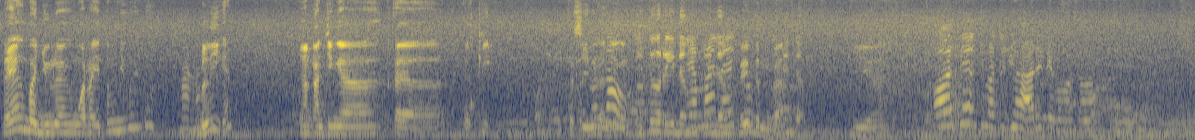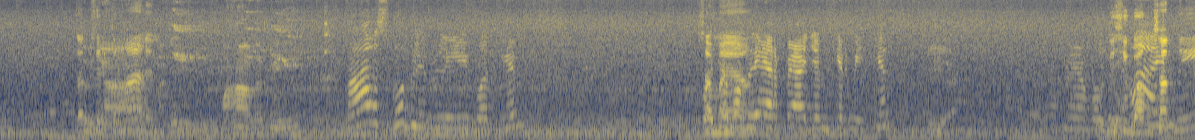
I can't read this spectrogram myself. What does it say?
Sayang baju lu yang warna hitam juga itu Mana? beli kan? Yang kancingnya kayak koki ke sini kancingnya. Itu rhythm Yang rhythm. itu? Rhythm kan? Rhythm. Iya. Oh, itu yang cuma tujuh hari deh kalau nggak salah. Oh. Kan bisa permanen tuh. Ih, mahal tapi. Males gua beli-beli buat game. Gua Sama aja mau yang beli RP aja mikir-mikir. Iya. Ini si bangsat nih.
